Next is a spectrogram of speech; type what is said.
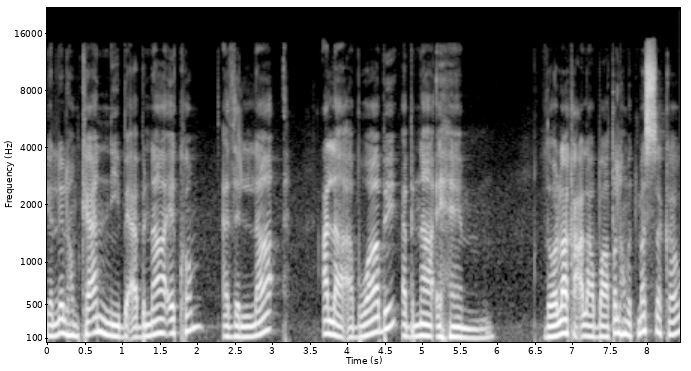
قال لهم كأني بأبنائكم أذلاء على أبواب أبنائهم. ذولاك على باطلهم تمسكوا.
